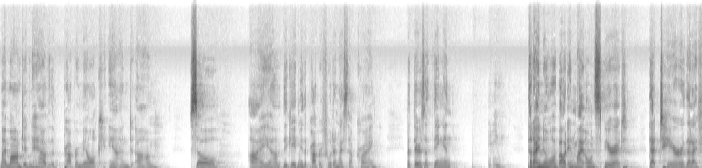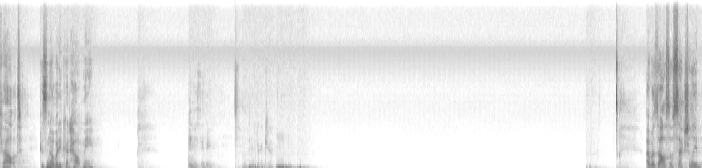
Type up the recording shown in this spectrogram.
my mom didn't have the proper milk, and um, so I, uh, they gave me the proper food, and I stopped crying. But there's a thing in, that I know about in my own spirit, that terror that I felt, because nobody could help me. Excuse me. Drink here. I was also sexually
